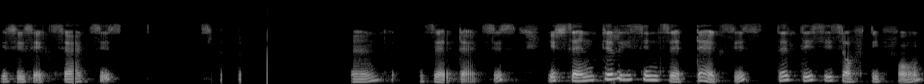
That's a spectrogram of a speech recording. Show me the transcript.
this is x-axis and z-axis. If center is in z-axis then this is of the form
